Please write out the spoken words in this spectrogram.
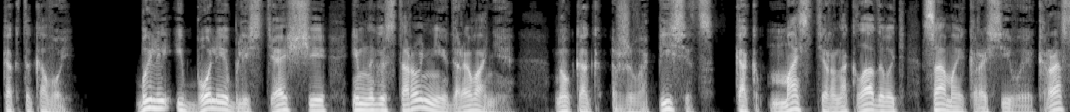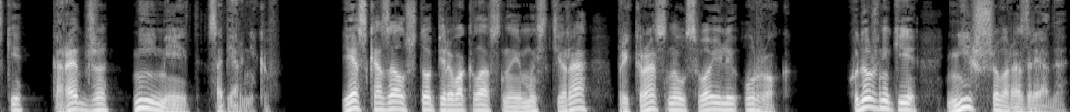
как таковой. Были и более блестящие и многосторонние дарования, но как живописец, как мастер накладывать самые красивые краски, Кареджо не имеет соперников. Я сказал, что первоклассные мастера прекрасно усвоили урок. Художники низшего разряда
